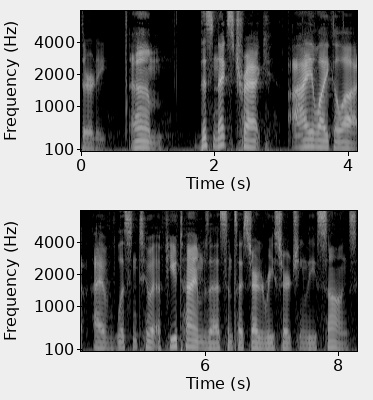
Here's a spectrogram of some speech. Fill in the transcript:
thirty. Um, this next track I like a lot. I've listened to it a few times uh, since I started researching these songs,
